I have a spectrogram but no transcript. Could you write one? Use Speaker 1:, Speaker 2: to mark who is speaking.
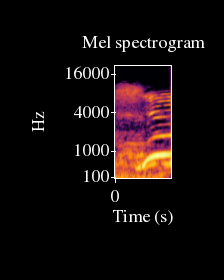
Speaker 1: Woo!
